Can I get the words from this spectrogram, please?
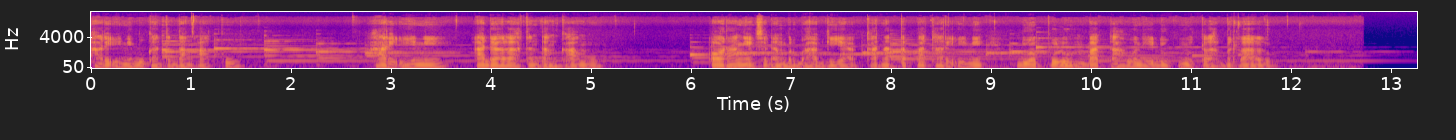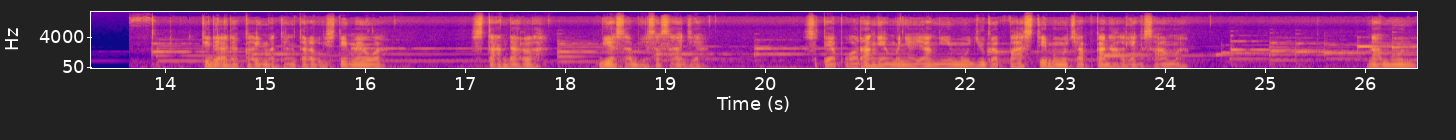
Hari ini bukan tentang aku. Hari ini adalah tentang kamu. Orang yang sedang berbahagia karena tepat hari ini 24 tahun hidupmu telah berlalu. Tidak ada kalimat yang terlalu istimewa. Standar lah, biasa-biasa saja. Setiap orang yang menyayangimu juga pasti mengucapkan hal yang sama. Namun,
